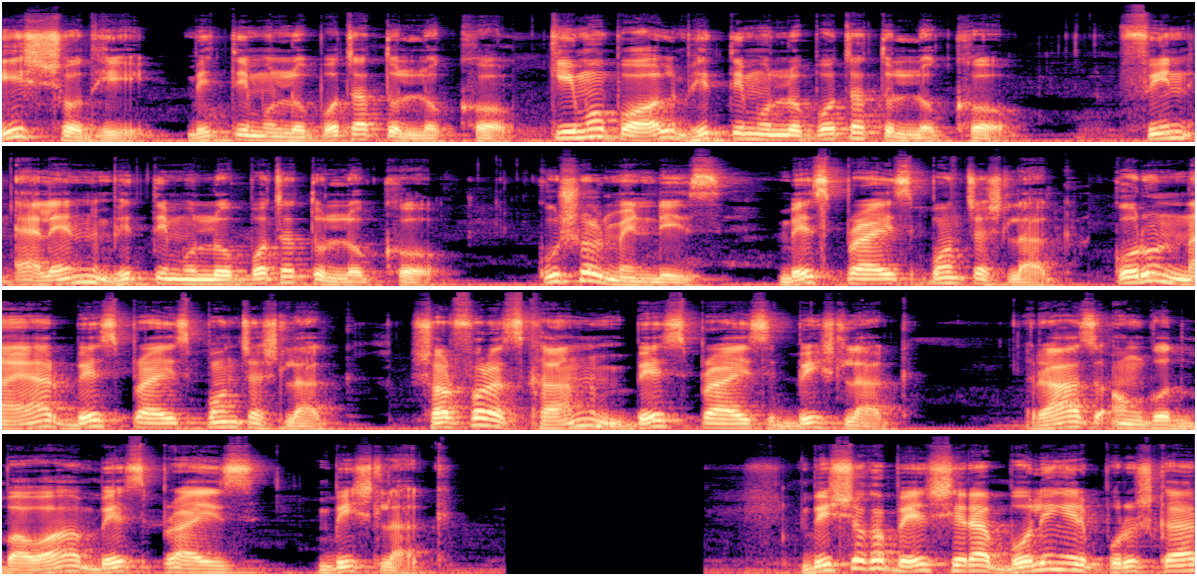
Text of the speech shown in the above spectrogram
ঈশ্বধি ভিত্তিমূল্য পঁচাত্তর লক্ষ। কিমোপল ভিত্তিমূল্য পঁচাত্তর লক্ষ। ফিন অ্যালেন ভিত্তিমূল্য পঁচাত্তর লক্ষ। কুশল মেন্ডিস বেস প্রাইস পঞ্চাশ লাখ। করুণ নায়ার বেস প্রাইস পঞ্চাশ লাখ। সরফরাজ খান বেস প্রাইস বিশ লাখ। রাজ অঙ্গদ বাওয়া বেস প্রাইস বিশ লাখ। বিশ্বকাপে সেরা বোলিংয়ের পুরস্কার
